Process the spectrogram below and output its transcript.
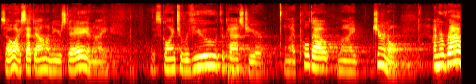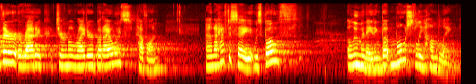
So I sat down on New Year's Day and I was going to review the past year and I pulled out my journal. I'm a rather erratic journal writer, but I always have one. And I have to say, it was both illuminating, but mostly humbling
